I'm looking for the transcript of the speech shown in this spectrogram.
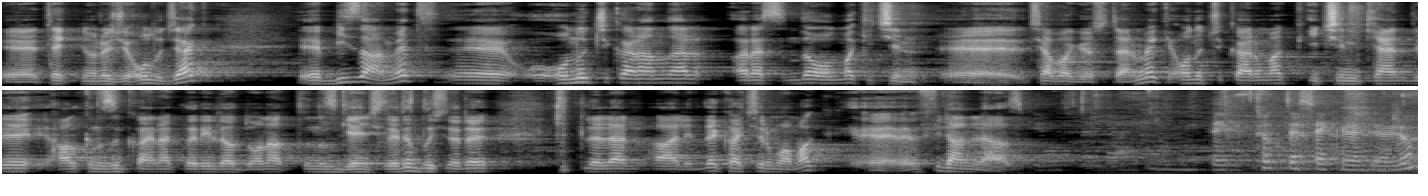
e, teknoloji olacak. E, bir zahmet e, onu çıkaranlar arasında olmak için e, çaba göstermek, onu çıkarmak için kendi halkınızın kaynaklarıyla donattığınız gençleri dışarı kitleler halinde kaçırmamak filan lazım. Peki, çok teşekkür ediyorum.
